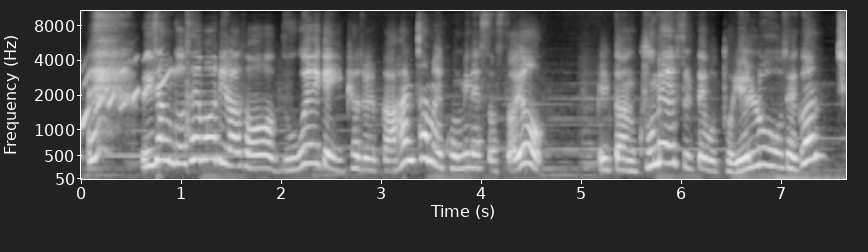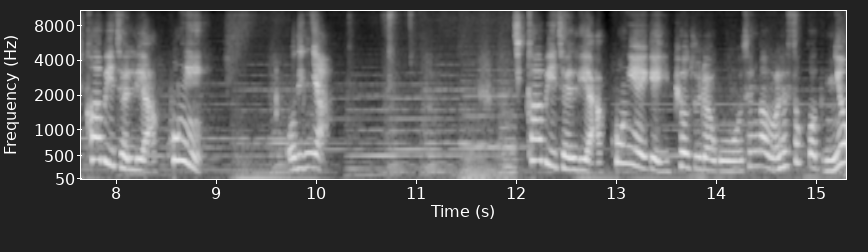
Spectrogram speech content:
의상도 세 벌이라서 누구에게 입혀줄까 한참을 고민했었어요. 일단 구매했을 때부터 옐로우색은 치카비 젤리 아콩이 어딨냐? 치카비 젤리 아콩이에게 입혀주려고 생각을 했었거든요.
